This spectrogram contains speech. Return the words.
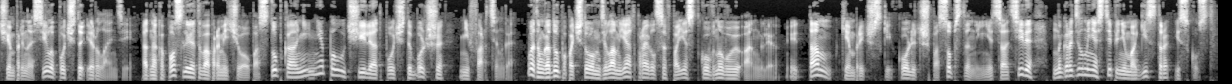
чем приносила почта Ирландии. Однако после этого опрометчивого поступка они не получили от почты больше ни фартинга. В этом году по почтовым делам я отправился в поездку в Новую Англию, и там Кембриджский колледж по собственной инициативе наградил меня степенью магистра искусств.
